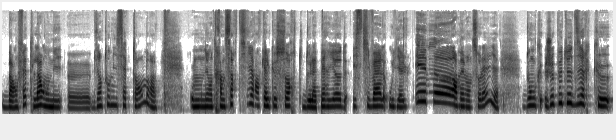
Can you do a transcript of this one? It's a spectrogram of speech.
bah en fait là on est euh, bientôt mi-septembre on est en train de sortir en quelque sorte de la période estivale où il y a eu énormément de soleil. Donc je peux te dire que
